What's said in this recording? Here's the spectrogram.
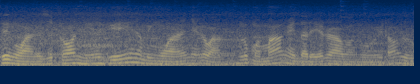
Phía ngoài thì sẽ có những cái ghế ở bên ngoài nha các bạn. Lúc mà mát người ta để ra và ngồi đó luôn.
